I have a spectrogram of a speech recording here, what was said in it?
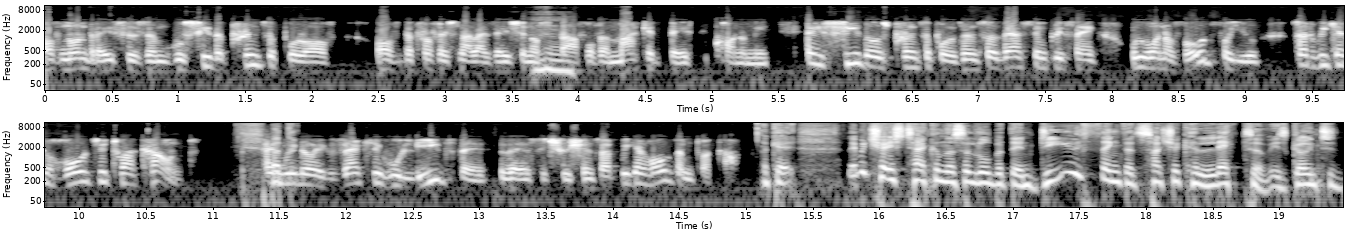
of non-racism, who see the principle of of the professionalization of mm-hmm. staff, of a market-based economy. They see those principles, and so they're simply saying, we want to vote for you so that we can hold you to account. And but we know exactly who leads the, the institutions so that we can hold them to account. Okay, let me change tack on this a little bit then. Do you think that such a collective is going to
